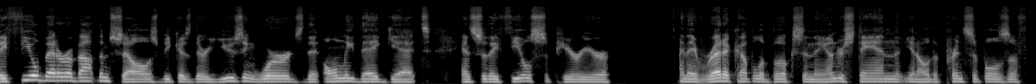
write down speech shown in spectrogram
they feel better about themselves because they're using words that only they get and so they feel superior and they've read a couple of books and they understand you know the principles of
